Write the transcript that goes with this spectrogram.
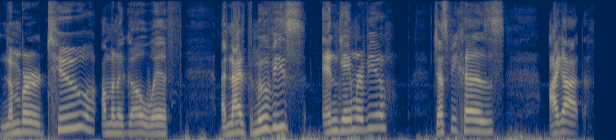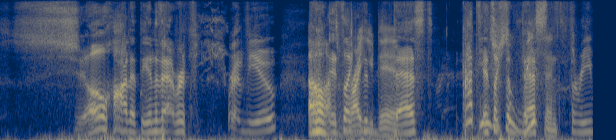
number two, I'm gonna go with a night at the movies Endgame review, just because I got so hot at the end of that review. review. Oh, that's it's like right. the you did. best. God damn, It's like the so best recent. three.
